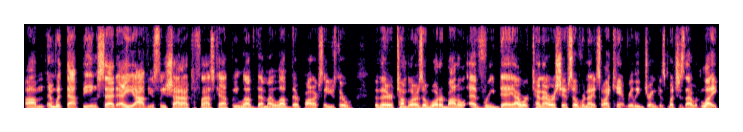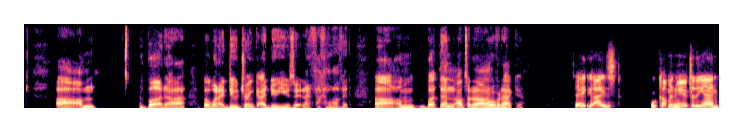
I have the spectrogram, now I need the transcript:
Um, and with that being said, hey, obviously, shout out to Flash Cap. We love them. I love their products. I use their their tumbler as a water bottle every day. I work 10 hour shifts overnight, so I can't really drink as much as I would like. Um, but uh, but when I do drink, I do use it and I fucking love it. Um, but then I'll turn it on over to Hector. Hey guys, we're coming here to the end.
